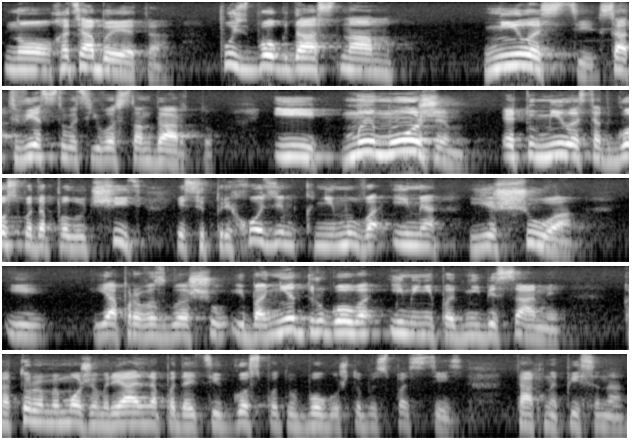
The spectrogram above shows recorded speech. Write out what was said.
но хотя бы это. Пусть Бог даст нам милости соответствовать Его стандарту. И мы можем эту милость от Господа получить, если приходим к Нему во имя Иешуа. И я провозглашу, ибо нет другого имени под небесами, которым мы можем реально подойти к Господу Богу, чтобы спастись. Так написано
